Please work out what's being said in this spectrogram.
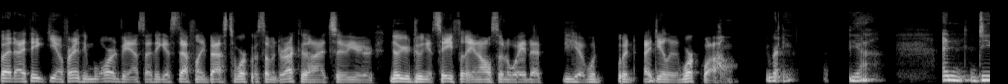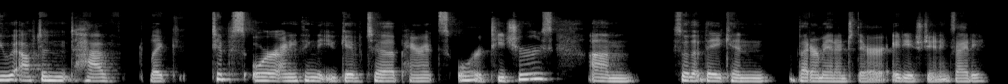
But I think you know for anything more advanced, I think it's definitely best to work with someone directly on it, so you know you're doing it safely and also in a way that you know, would would ideally work well. Right. Yeah. And do you often have like tips or anything that you give to parents or teachers um, so that they can better manage their ADHD and anxiety?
